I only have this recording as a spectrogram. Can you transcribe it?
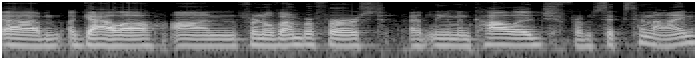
um, a gala on for November 1st at Lehman College from six to nine.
